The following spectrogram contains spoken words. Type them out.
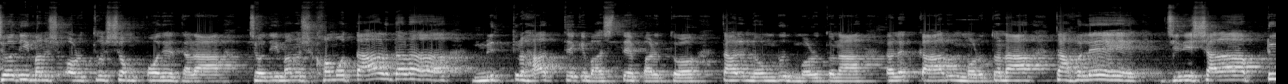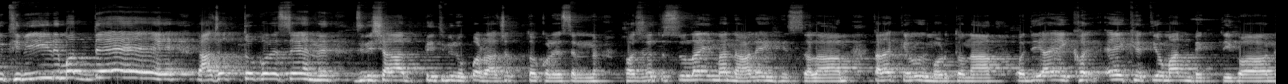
যদি মানুষ অর্থ সম্পদের দ্বারা, যদি মানুষ ক্ষমতার দ্বারা মৃত্যুর হাত থেকে বাঁচতে পারত, তাহলে নমরুদ মরত না, তাহলে কারুন মরত না, তাহলে যিনি সারা পৃথিবীর মধ্যে রাজত্ব করেছেন, যিনি সারা পৃথিবীর উপর রাজত্ব করেছেন হজরত সুলাইমান আলাইহিসালাম তারা কেউই মরতো না। ওদিকে এই এই ব্যক্তিগণ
